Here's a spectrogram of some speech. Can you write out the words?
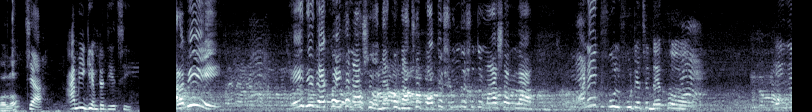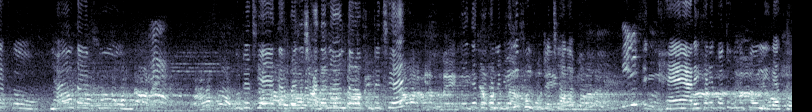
বলো। যা আমি গেমটা দিয়েছি। আরবি? এই যে দেখো এখানে আসো। দেখো গাছে কত সুন্দর সুন্দর মাশাআল্লাহ। অনেক ফুল ফুটেছে দেখো। এই দেখো নয়নতারা ফুল। ফুটেছে তারপরে যে সাদা নয়নতারা ফুটেছে। এই দেখো এখানে বেলি ফুল ফুটেছে আরাবি হ্যাঁ আর এখানে কতগুলো কৌলি দেখো।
